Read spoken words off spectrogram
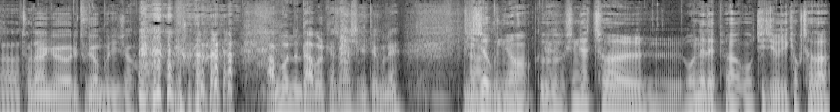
어, 전화 연결이 두려운 분이죠. 네. 안 묻는 답을 계속 하시기 때문에 이 지역은요, 그 예. 심재철 원내대표하고 지지율이 격차가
